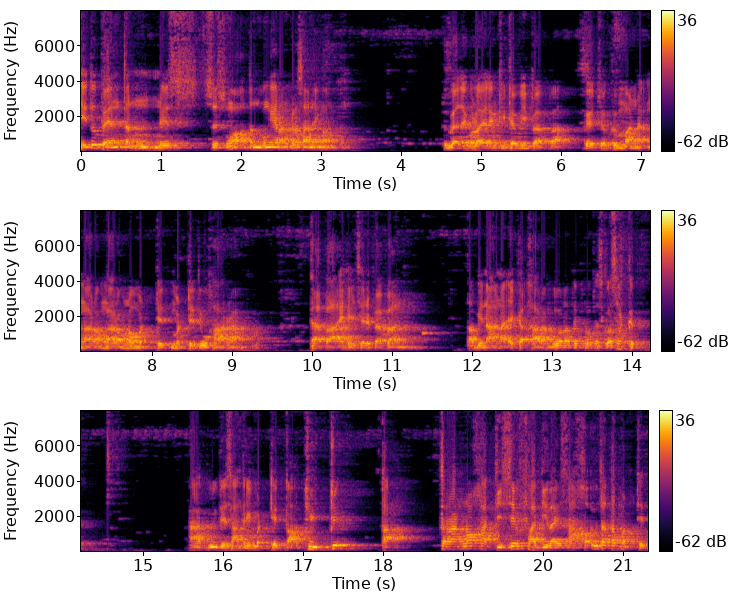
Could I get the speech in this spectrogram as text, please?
Itu benten, wis semua ten pangeran kersane ngoten. Tunggalnya kalau yang didawi bapak, kayak jogeman ngaram-ngaram no medit, medit itu haram. Bapak eh jadi bapak. Tapi nak anak gak haram, gua nanti protes kok sakit. Aku di santri medit tak didik, tak terang no hadisnya fadilai sakho itu tetap medit.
